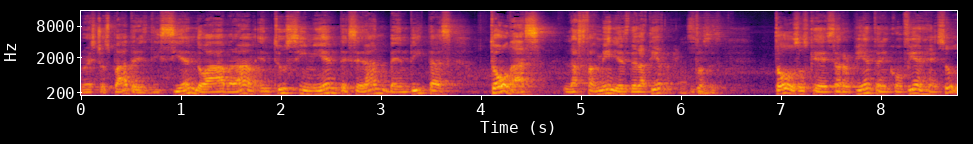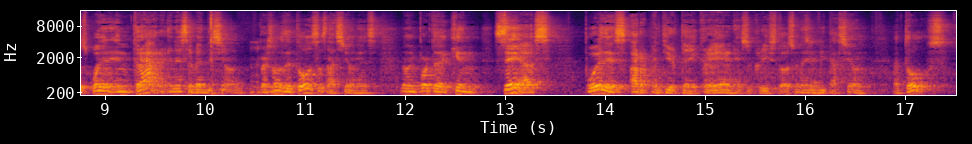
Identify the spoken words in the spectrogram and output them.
nuestros padres, diciendo a Abraham, en tu simiente serán benditas todas las familias de la tierra. Entonces, todos los que se arrepienten y confían en Jesús pueden entrar en esa bendición. Personas de todas las naciones, no importa de quién seas, puedes arrepentirte y creer en Jesucristo. Es una invitación a todos.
